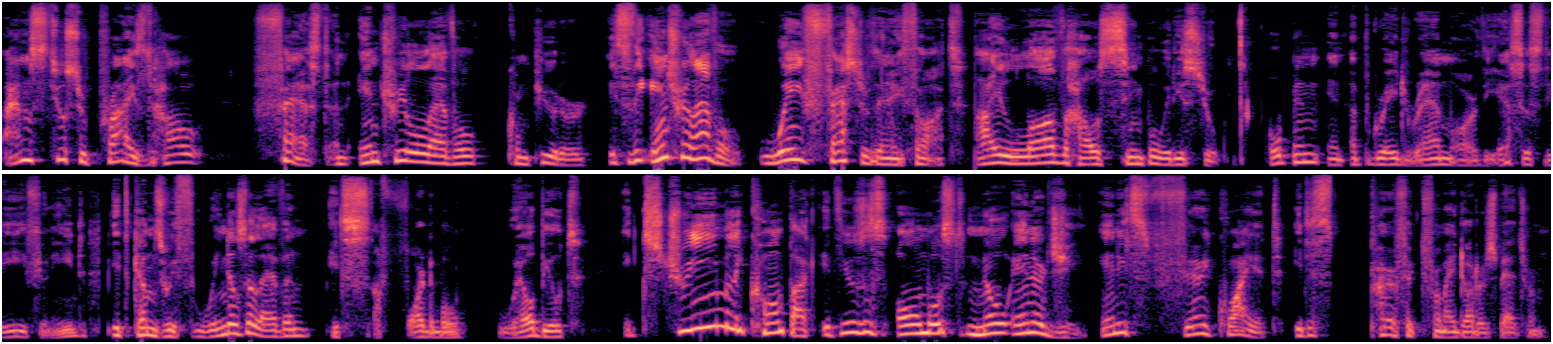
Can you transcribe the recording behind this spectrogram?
I'm still surprised how fast an entry level computer. It's the entry level, way faster than I thought. I love how simple it is to open and upgrade RAM or the SSD if you need. It comes with Windows 11, it's affordable, well built, extremely compact. It uses almost no energy and it's very quiet. It is perfect for my daughter's bedroom.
